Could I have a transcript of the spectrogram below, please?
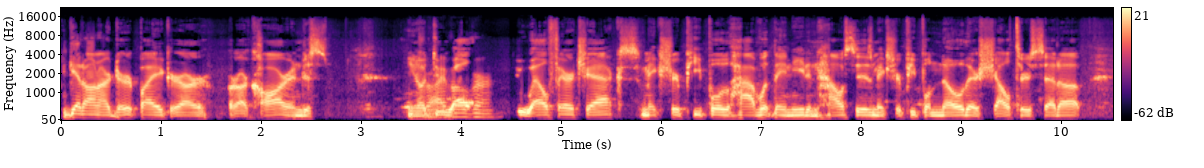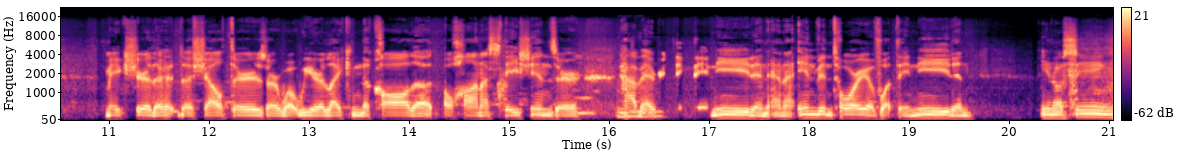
get on our dirt bike or our or our car and just you know, do well, do welfare checks, make sure people have what they need in houses, make sure people know their shelters set up, make sure the the shelters or what we are liking to call the Ohana stations or mm-hmm. have everything they need and, and an inventory of what they need and you know seeing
